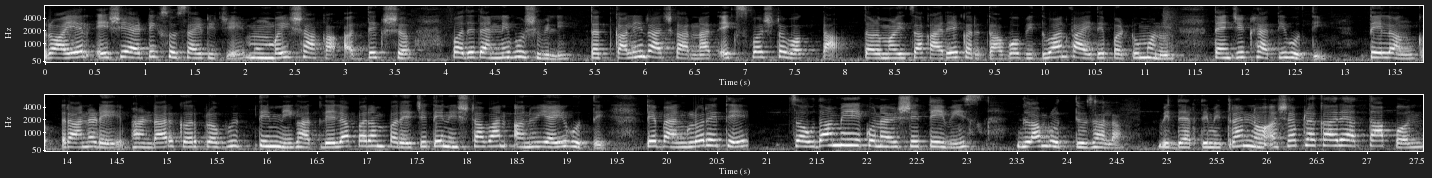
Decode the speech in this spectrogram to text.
रॉयल एशियाटिक सोसायटीचे मुंबई शाखा अध्यक्ष पदे त्यांनी भूषविली. तत्कालीन राजकारणात एक स्पष्ट वक्ता तळमळीचा कार्यकर्ता व विद्वान कायदेपटू म्हणून त्यांची ख्याती होती. तेलंग रानडे भांडारकर प्रभूतींनी घातलेल्या परंपरेचे ते निष्ठावान अनुयायी होते. ते बँगलोर येथे चौदा मे एकोणावीसशे तेवीसला मृत्यू झाला. विद्यार्थी मित्रांनो अशा प्रकारे आत्ता आपण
